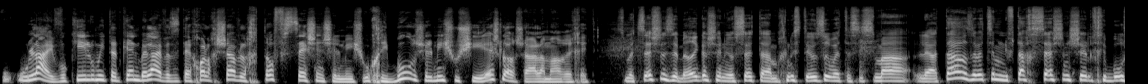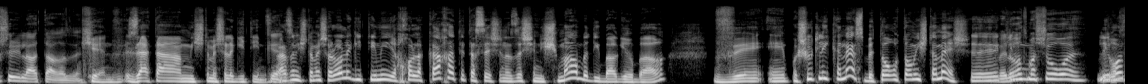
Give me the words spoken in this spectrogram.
הוא live, הוא כאילו מתעדכן ב-live, אז אתה יכול עכשיו לחטוף session של מישהו, חיבור של מישהו שיש לו הרשאה למערכת. זאת אומרת, session זה ברגע שאני עושה את ה... מכניס את ה-user ואת הסיסמה לאתר, זה בעצם נפתח session של חיבור שלי לאתר הזה. כן, וזה אתה המשתמש הלגיטימי. כן. ואז המשתמש הלא לגיטימי יכול לקחת את הסשן הזה שנשמר בדיבאגר בר, ופשוט להיכנס בתור אותו משתמש. אה, ולראות כאילו, מה שהוא רואה. לראות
